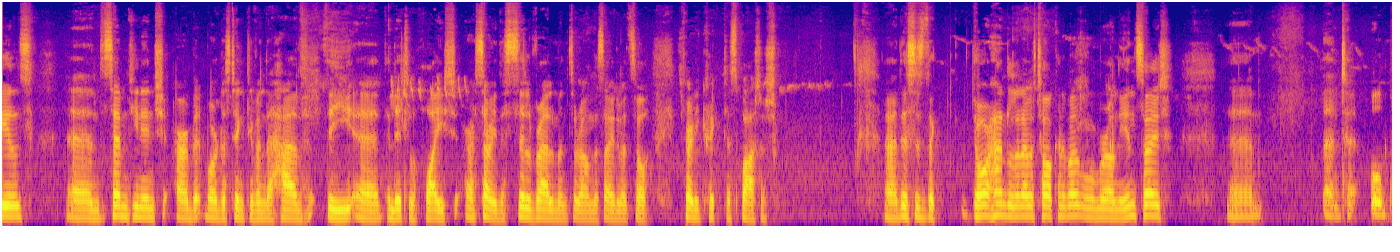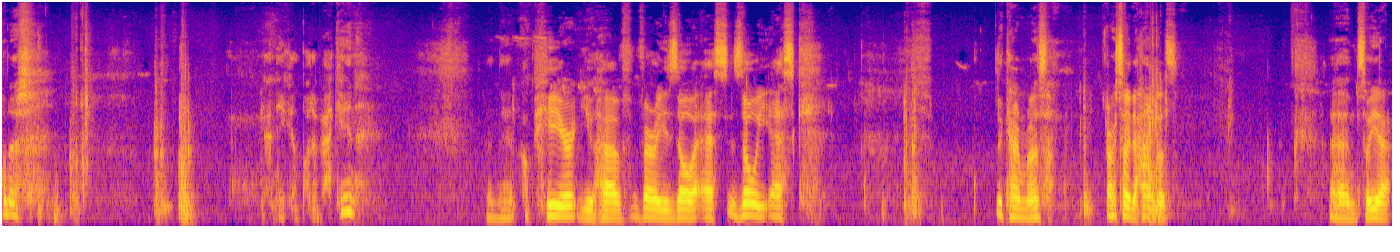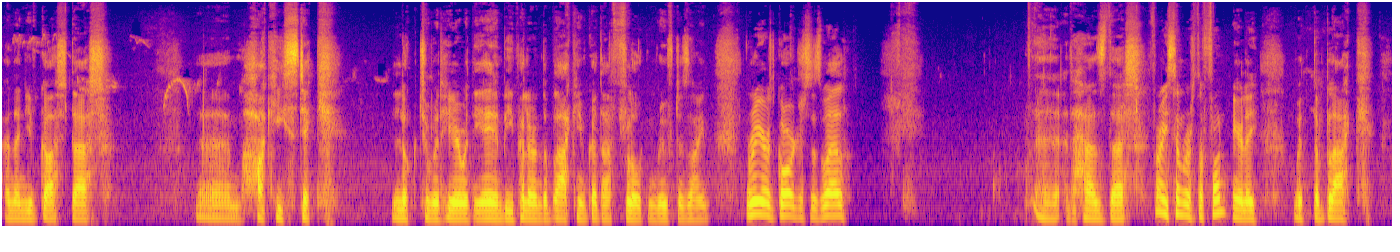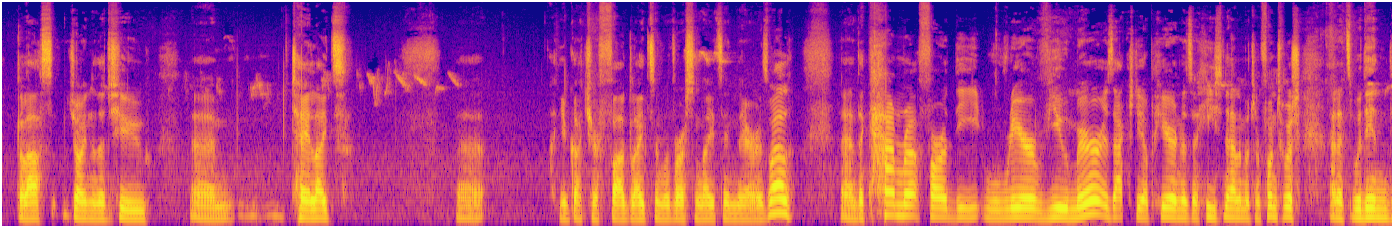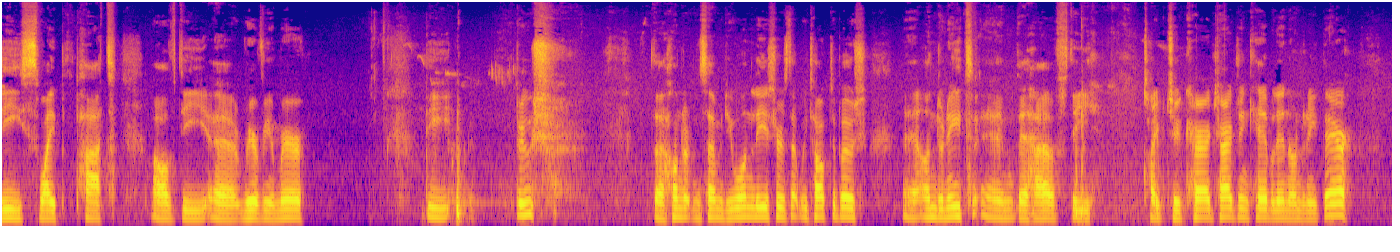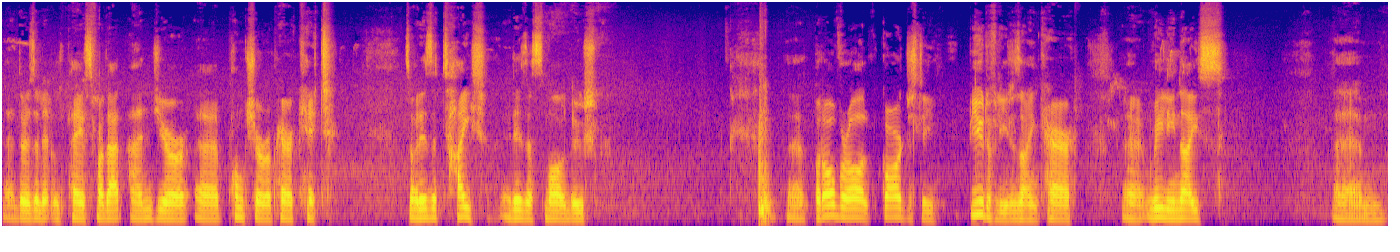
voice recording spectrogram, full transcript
and 17 inch are a bit more distinctive and they have the uh, the little white, or sorry, the silver elements around the side of it, so it's very quick to spot it. Uh, this is the door handle that I was talking about when we're on the inside. Um, and to open it, and you can put it back in. And then up here you have very Zoe-esque the cameras, or sorry, the handles. Um, so yeah, and then you've got that um, hockey stick look to it here with the A and B pillar in the black, you've got that floating roof design. The rear is gorgeous as well. Uh, it has that very similar to the front nearly, with the black glass joining the two um, tail lights. Uh, You've got your fog lights and reversing lights in there as well. And the camera for the rear view mirror is actually up here and there's a heating element in front of it and it's within the swipe path of the uh, rear view mirror. The boot, the 171 litres that we talked about uh, underneath and they have the Type 2 car charging cable in underneath there. Uh, there's a little place for that and your uh, puncture repair kit. So it is a tight, it is a small boot. Uh, but overall, gorgeously, beautifully designed car. Uh, really nice um,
